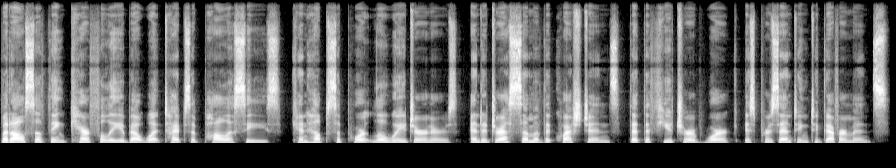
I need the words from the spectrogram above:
but also think carefully about what types of policies can help support low wage earners and address some of the questions that the future of work is presenting to governments.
